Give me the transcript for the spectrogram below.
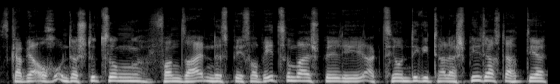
Es gab ja auch Unterstützung von Seiten des BVB zum Beispiel, die Aktion Digitaler Spieltag. Da habt ihr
